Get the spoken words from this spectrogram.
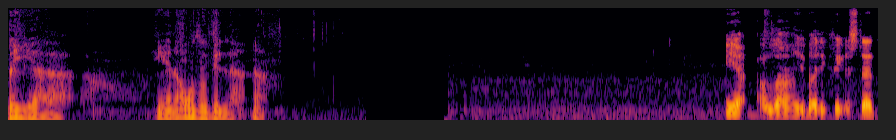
Ria. Ya, na'udzubillah. Nah. Iya, Allah ibarik fi Ustaz.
